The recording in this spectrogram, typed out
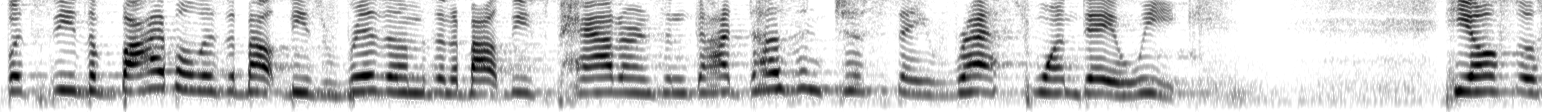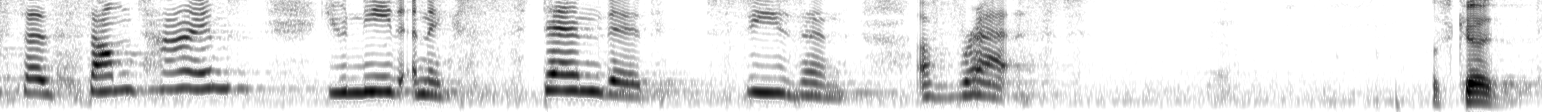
But see, the Bible is about these rhythms and about these patterns, and God doesn't just say rest one day a week. He also says sometimes you need an extended season of rest. That's good.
